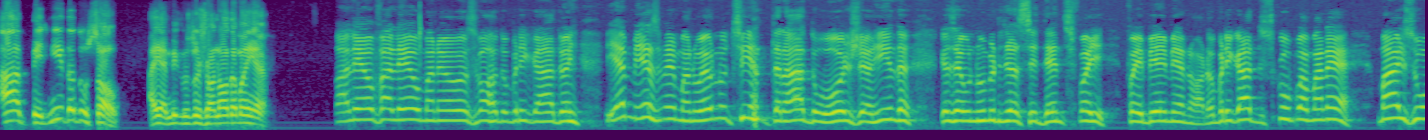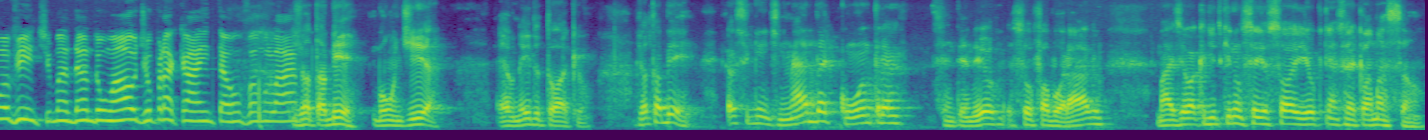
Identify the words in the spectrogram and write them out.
Avenida do Sol. Aí, amigos do Jornal da Manhã. Valeu, valeu, Manuel Oswaldo, obrigado, hein? E é mesmo, hein, Manuel? Eu não tinha entrado hoje ainda, quer dizer, o número de acidentes foi, foi bem menor. Obrigado, desculpa, Mané. Mais um ouvinte mandando um áudio para cá, então, vamos lá. JB, bom dia. É o Ney do Tóquio. JB, é o seguinte, nada contra, você entendeu? Eu sou favorável, mas eu acredito que não seja só eu que tenho essa reclamação.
